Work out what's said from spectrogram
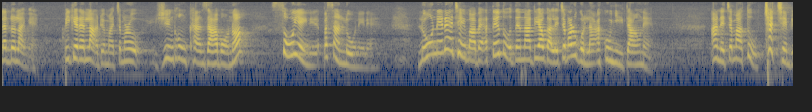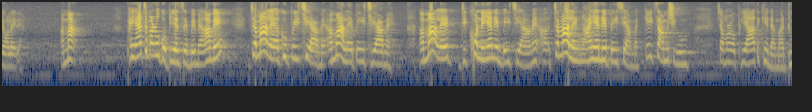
လက်လွတ်လိုက်မယ်ပြီးခဲ့တဲ့လအတွင်းမှာကျမတို့ရင်ခုန်ခံစားပေါ့နော်စိုးရိမ်နေတယ်ပတ်စံလိုနေတယ်လိုနေတဲ့အချိန်မှာပဲအသင်းသူအသင်းသားတယောက်ကလည်းကျမတို့ကိုလာအကူညီတောင်းတယ်။အဲ့နဲ့ကျမသူ့ချက်ချင်းပြောလိုက်တယ်။အမဖခင်ကျမတို့ကိုပြင်ဆင်ပေးမယ်အာမင်။ကျမလည်းအခုပေးချရမယ်။အမလည်းပေးချရမယ်။ အမလည်းဒီ9ရက်နေပေးချရမယ်။ကျမလည်း9ရက်နေပေးချရမယ်။ကိစ္စမရှိဘူး။ကျမတို့ဖခင်သခင်တံမှာဒူ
